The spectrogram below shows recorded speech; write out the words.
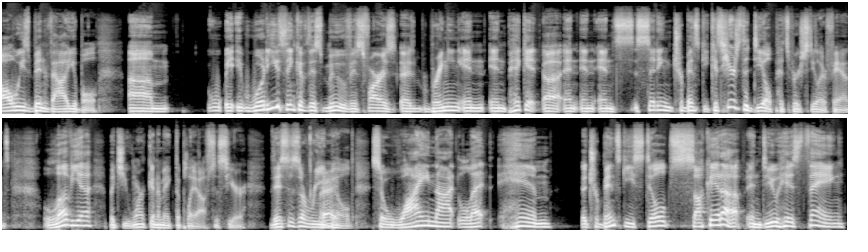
always been valuable. Um, what do you think of this move as far as uh, bringing in in Pickett uh, and and and sitting Trubisky? Because here's the deal, Pittsburgh Steeler fans, love you, but you weren't going to make the playoffs this year. This is a rebuild, so why not let him, Trubisky, still suck it up and do his thing?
